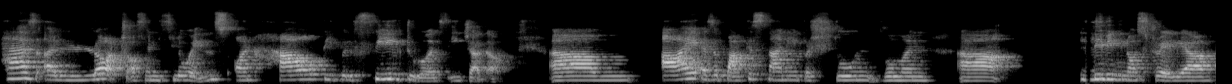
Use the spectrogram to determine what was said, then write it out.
has a lot of influence on how people feel towards each other. Um, I, as a Pakistani Pashtun woman uh, living in Australia,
